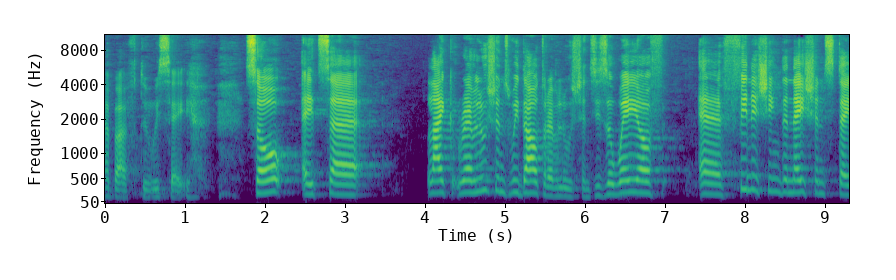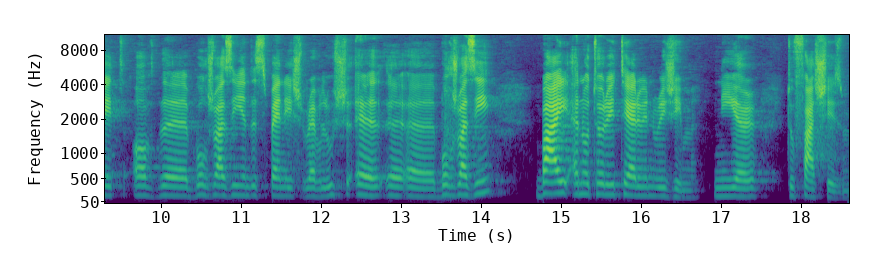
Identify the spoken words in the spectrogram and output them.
above, do we say? So it's uh, like revolutions without revolutions. It's a way of uh, finishing the nation state of the bourgeoisie and the Spanish revolution, uh, uh, uh, bourgeoisie by an authoritarian regime near to fascism.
